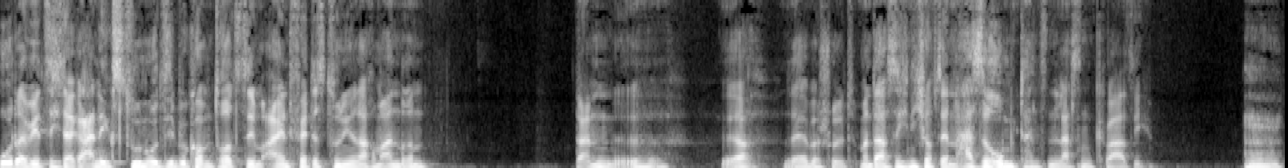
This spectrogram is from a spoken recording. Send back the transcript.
Oder wird sich da gar nichts tun und sie bekommen trotzdem ein fettes Turnier nach dem anderen? Dann, äh, ja, selber schuld. Man darf sich nicht auf der Nase rumtanzen lassen, quasi. Hm.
